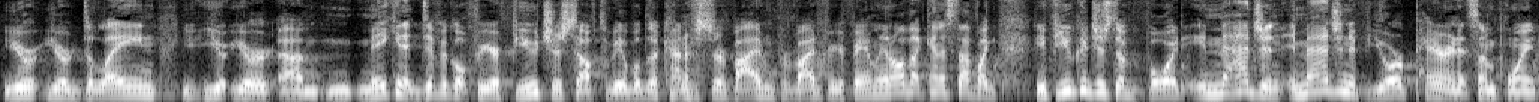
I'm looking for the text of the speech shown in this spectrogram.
You're, you're delaying, you're, you're um, making it difficult for your future self to be able to kind of survive and provide for your family and all that kind of stuff. Like, if you could just avoid, imagine, imagine if your parent at some point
